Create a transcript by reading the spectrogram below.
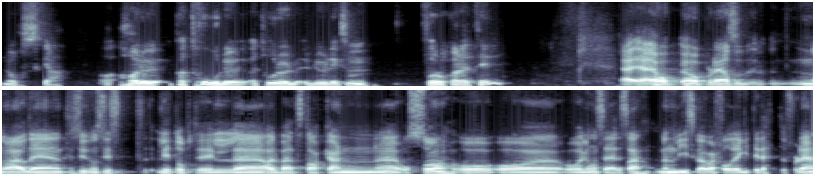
norske. Du, hva tror du? Tror du du liksom får dere det til? Jeg, jeg, håper, jeg, håper, det. Altså, nå er jo det til syvende og sist litt opp til arbeidstakeren også å, å, å organisere seg. Men vi skal i hvert fall legge til rette for det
